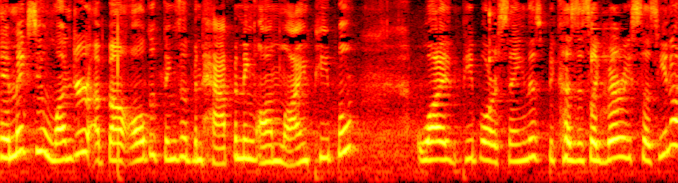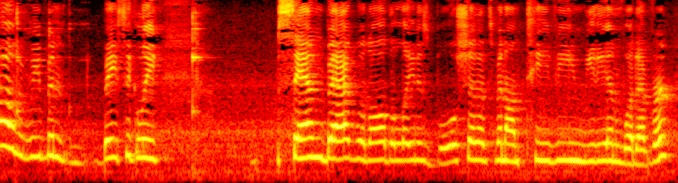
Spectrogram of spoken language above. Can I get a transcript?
It makes you wonder about all the things that have been happening online, people. Why people are saying this because it's like very sus. You know how we've been basically sandbagged with all the latest bullshit that's been on TV, media, and whatever.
